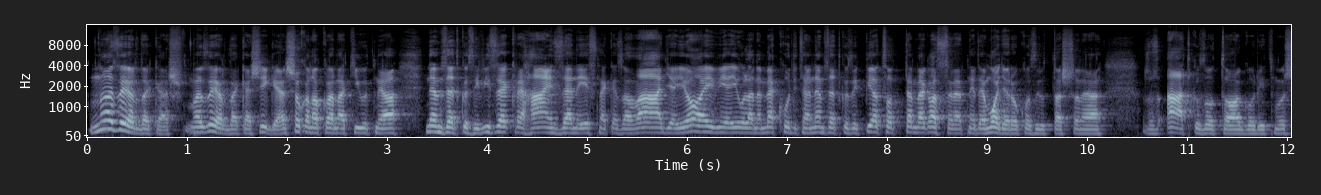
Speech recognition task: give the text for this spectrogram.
Na ez érdekes, ez érdekes, igen. Sokan akarnak kijutni a nemzetközi vizekre, hány zenésznek ez a vágya, jaj, milyen jó lenne meghódítani a nemzetközi piacot, te meg azt szeretnéd, de magyarokhoz juttasson el az, az átkozott algoritmus.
